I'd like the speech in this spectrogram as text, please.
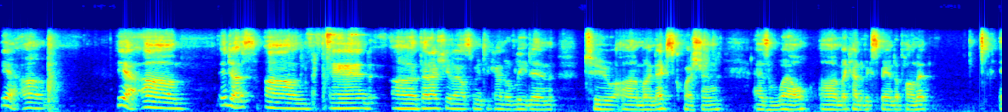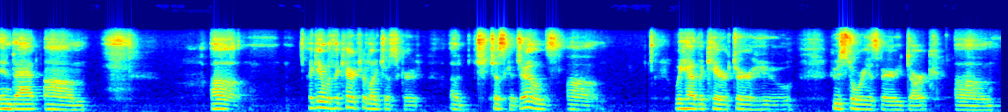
Yeah, um, yeah, um, it does, um, and uh, that actually allows me to kind of lead in to uh, my next question as well. Um, I kind of expand upon it, in that, um, uh, again, with a character like Jessica, uh, Jessica Jones, um, we have a character who whose story is very dark. Um,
